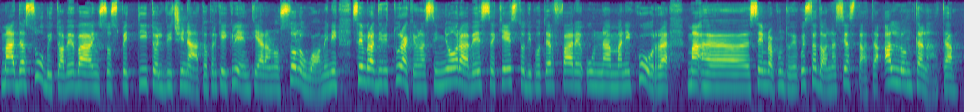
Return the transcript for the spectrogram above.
ma da subito aveva insospettito il vicinato perché i clienti erano solo uomini. Sembra addirittura che una signora avesse chiesto di poter fare un manicure, ma eh, sembra appunto che questa donna sia stata allontanata.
